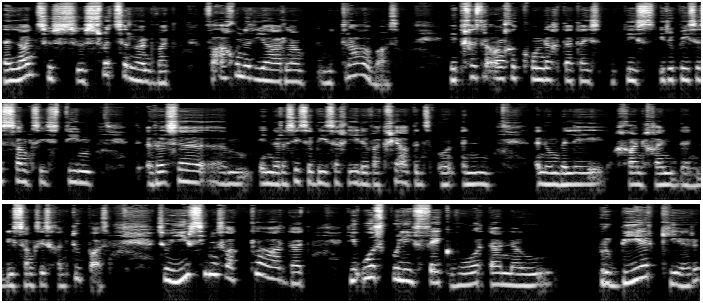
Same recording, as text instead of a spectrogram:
'n land soos so Switserland wat vir 800 jaar lank neutraal was het gister aangekondig dat hy die Europese sanksies teen Russe um, en Russiese besighede wat geld in in in hom belê gaan gaan dan die sanksies gaan toepas. So hier sien ons al klaar dat die oorspoeleffek word dan nou probeer keer,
